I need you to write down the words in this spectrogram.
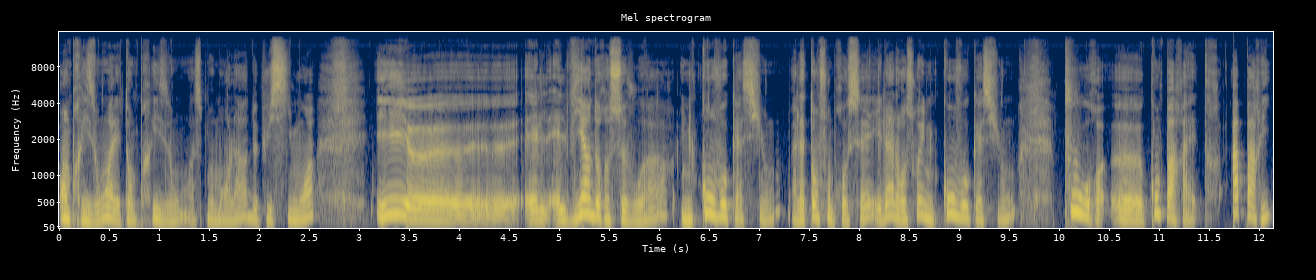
en prison. Elle est en prison à ce moment-là depuis six mois. Et euh, elle, elle, vient de recevoir une convocation. Elle attend son procès. Et là, elle reçoit une convocation pour comparaître à Paris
